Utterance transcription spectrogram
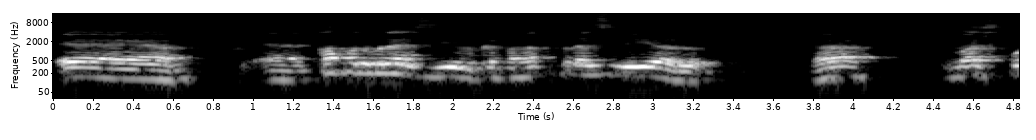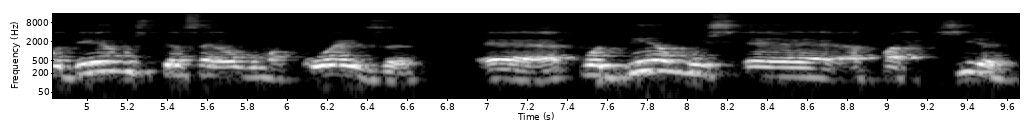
é, é, Copa do Brasil, Campeonato Brasileiro, né? nós podemos pensar em alguma coisa, é, podemos, é, a partir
